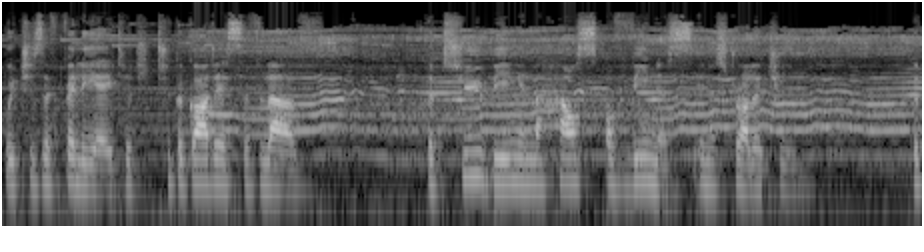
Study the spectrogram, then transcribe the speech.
which is affiliated to the goddess of love. The two being in the house of Venus in astrology. The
